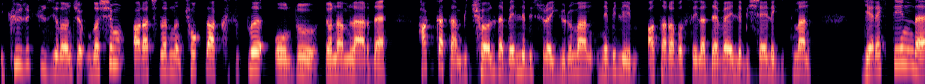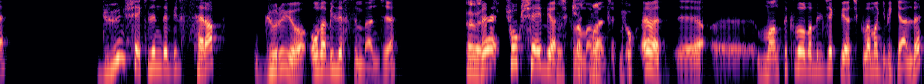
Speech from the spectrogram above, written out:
200-300 yıl önce ulaşım araçlarının çok daha kısıtlı olduğu dönemlerde hakikaten bir çölde belli bir süre yürümen, ne bileyim at arabasıyla, deveyle bir şeyle gitmen gerektiğinde düğün şeklinde bir serap görüyor olabilirsin bence. Evet. Ve çok şey bir açıklama çok bence. Mantıklı. Çok evet e, e, mantıklı olabilecek bir açıklama gibi geldi.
